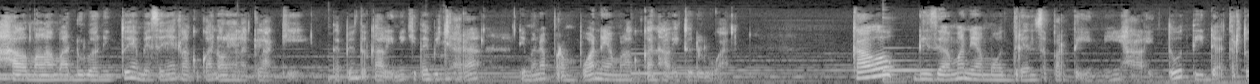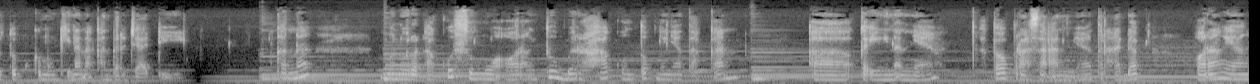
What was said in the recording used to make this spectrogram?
hal melamar duluan itu yang biasanya dilakukan oleh laki-laki. Tapi untuk kali ini kita bicara di mana perempuan yang melakukan hal itu duluan. Kalau di zaman yang modern seperti ini hal itu tidak tertutup kemungkinan akan terjadi. Karena menurut aku semua orang itu berhak untuk menyatakan uh, keinginannya atau perasaannya terhadap orang yang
